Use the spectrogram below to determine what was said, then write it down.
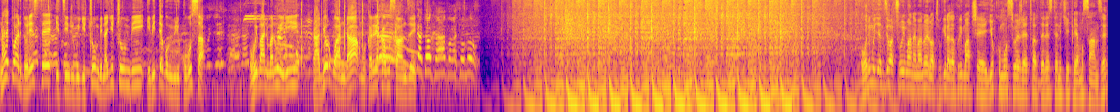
naho etuwari doreste itsindirwa igicumbi na gicumbi ibitego bibiri ku busa. Uwimana emmanuel radiyo rwanda mu karere ka musanze. Uwo ni mugenzi wacu w'imana emmanuel watubwiraga kuri mace yo ku munsi w'ejo ya etuwari deresite n'ikipe ya musanze.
